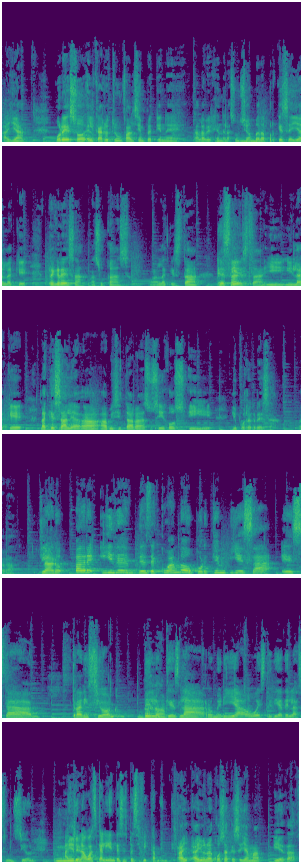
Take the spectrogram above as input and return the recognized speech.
allá. Por eso el carro triunfal siempre tiene a la Virgen de la Asunción, ¿verdad? Porque es ella la que regresa a su casa, la que está de fiesta y, la, que, la que sale a, visitar a sus hijos y, pues regresa, ¿verdad? Claro, padre, ¿y desde cuándo o por qué empieza esta tradición de lo que es la romería o este día de la Asunción, aquí en Aguascalientes específicamente. Hay, una cosa que se llama piedad,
